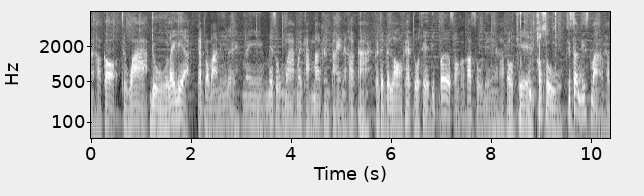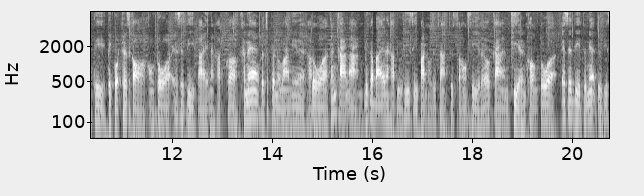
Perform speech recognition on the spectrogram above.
นะครับ ก็ถือว่าอยู่ไล่เลี่ยกันประมาณนี้เลย ไม่ไม่สูงมากไม่ต่ำมากเกินไปนะครับ อ่า ก็จะเป็นรองแค่ตัว t r a d e Dipper 2990 เองนะครับ โอเค เข้าสู่ Crystal Disk Mark นะครับที่ไปกดเทสกอร์ของตัว SSD ไปนะครับ ก็คะแนนก็จะเป็นประมาณนี้เลยครับ ตัวทั้งการอ่าน m b นะครับอยู่ที่4,063.24 แล้วก็การเขียนของตัว SSD ตัวเนี้ยอยู่ที่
